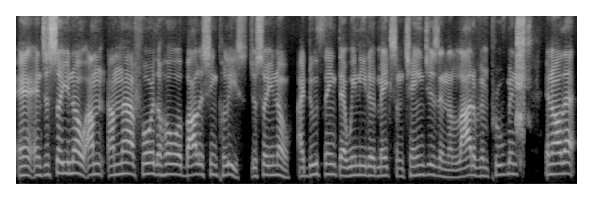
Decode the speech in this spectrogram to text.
and, and just so you know, I'm I'm not for the whole abolishing police. Just so you know, I do think that we need to make some changes and a lot of improvements and all that.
